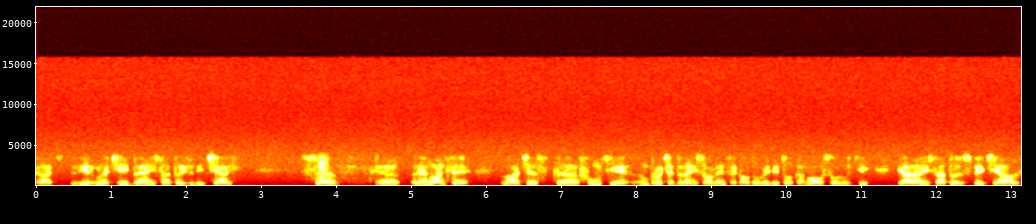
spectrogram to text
ca, virgulă, cei doi administratori judiciari să uh, renunțe la această funcție în procedură de insolvență, că au dovedit-o că nu au soluții, iar administratul special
